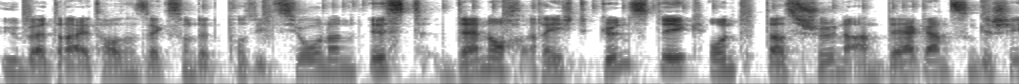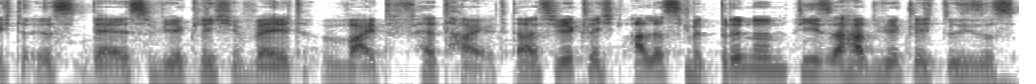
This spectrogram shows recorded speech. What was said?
über 3600 Positionen, ist dennoch recht günstig und das Schöne an der ganzen Geschichte ist, der ist wirklich weltweit verteilt. Da ist wirklich alles mit drinnen. Dieser hat wirklich dieses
